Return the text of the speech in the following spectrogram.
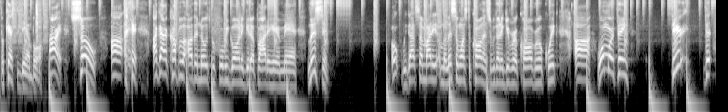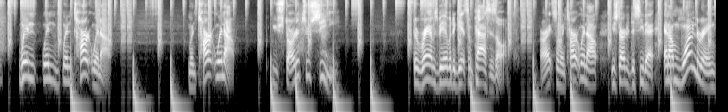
but catch the damn ball. All right, so uh, I got a couple of other notes before we go on and get up out of here, man. Listen. Oh, we got somebody. Melissa wants to call in, so we're gonna give her a call real quick. Uh, one more thing. There, the when when when Tartt went out, when Tartt went out, you started to see the Rams be able to get some passes off. All right. So when Tartt went out, you started to see that. And I'm wondering,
